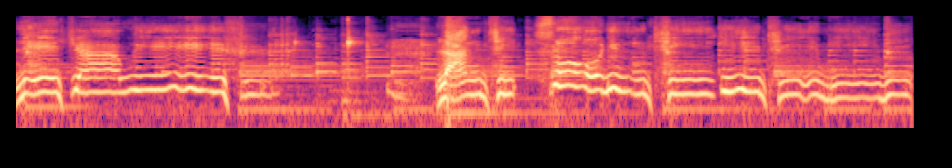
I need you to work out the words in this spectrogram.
来家为婿，让天少人听一听明明。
